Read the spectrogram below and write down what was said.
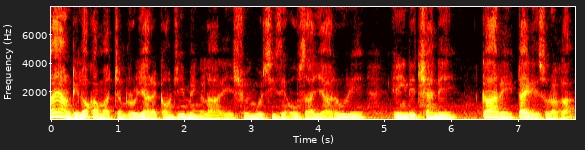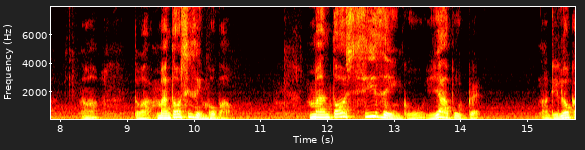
ဒါကြောင့်ဒီလောကမှာကျွန်တော်တို့ရတဲ့ကောင်းကြီးမင်္ဂလာတွေရွှေငွေစည်းစိမ်ဥစ္စာယာရုတွေအိမ်တွေခြံတွေကားတွေတိုက်တွေဆိုတာကနော်တော့မှန်သောစည်းစိမ်မဟုတ်ပါဘူး။မှန်သောစည်းစိမ်ကိုရဖို့အတွက်နော်ဒီလောက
